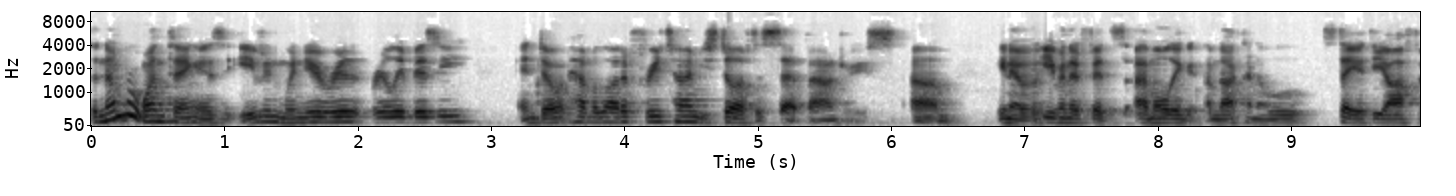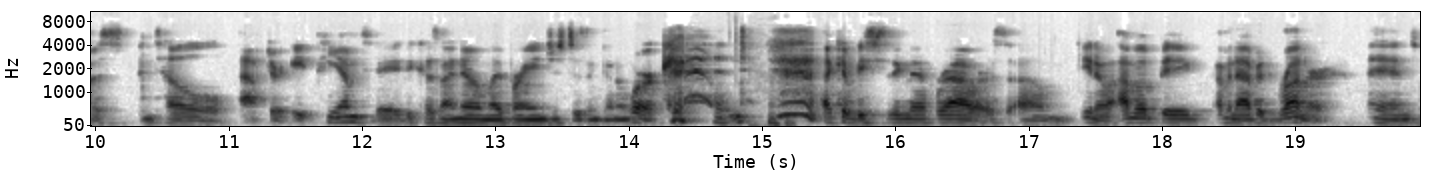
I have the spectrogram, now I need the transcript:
the number one thing is even when you're re- really busy and don't have a lot of free time, you still have to set boundaries. Um, you know, even if it's I'm only I'm not going to stay at the office until after 8 p.m. today because I know my brain just isn't going to work and I could be sitting there for hours. Um, you know, I'm a big I'm an avid runner and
